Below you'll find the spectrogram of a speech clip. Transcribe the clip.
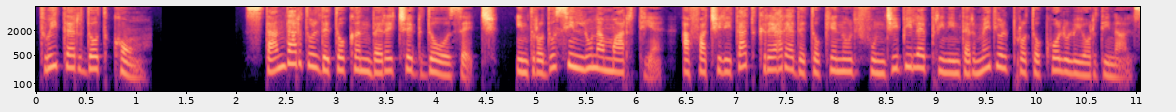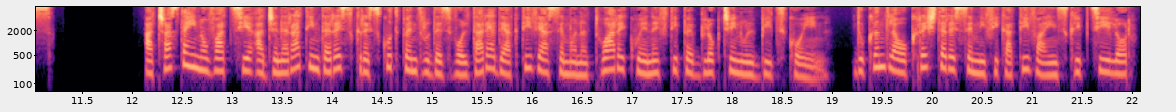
Twitter.com Standardul de token BRC20, introdus în luna martie, a facilitat crearea de tokenuri fungibile prin intermediul protocolului Ordinals. Această inovație a generat interes crescut pentru dezvoltarea de active asemănătoare cu NFT pe blockchain-ul Bitcoin, ducând la o creștere semnificativă a inscripțiilor,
